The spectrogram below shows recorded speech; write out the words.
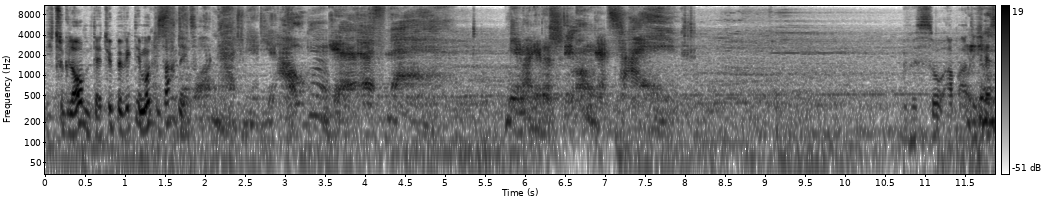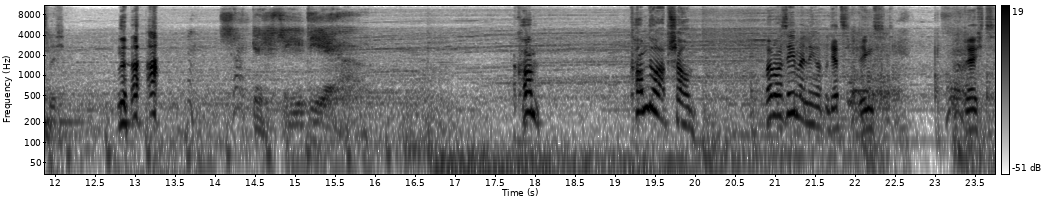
Nicht zu glauben, der Typ bewegt den Mund und sagt nichts. hat mir die Augen geöffnet. Mir meine Bestimmung gezeigt. Du bist so abartig hässlich. Sag ich sie dir. Komm! Komm, du Abschaum! Wollen wir mal sehen, wenn länger. Und jetzt links. Rechts.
